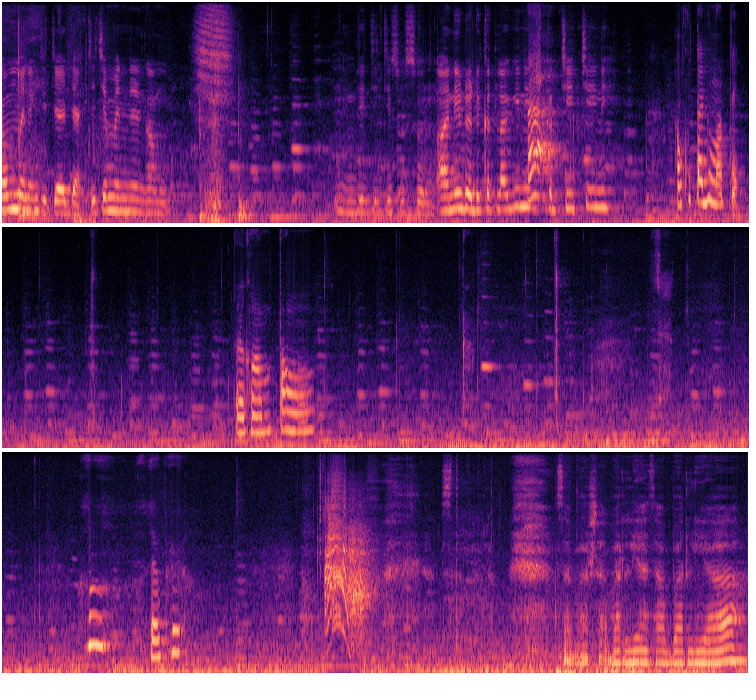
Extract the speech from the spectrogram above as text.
Kamu mainin cici aja. Cici mainin kamu. Nanti cici susul. Ah, ini udah deket lagi nih, deket cici nih. Aku tadi mati. Udah gampang. Sabar. Sabar, sabar Lia, sabar Lia.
